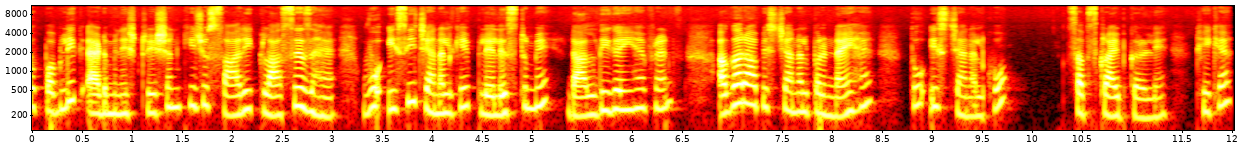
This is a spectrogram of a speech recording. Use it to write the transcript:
तो पब्लिक एडमिनिस्ट्रेशन की जो सारी क्लासेस हैं, वो इसी चैनल के प्लेलिस्ट में डाल दी गई हैं फ्रेंड्स अगर आप इस चैनल पर नए हैं तो इस चैनल को सब्सक्राइब कर लें, ठीक है?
